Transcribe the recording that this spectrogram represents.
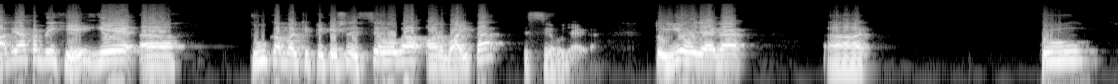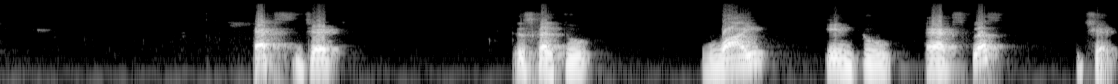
अब यहाँ पर देखिए ये टू का मल्टीप्लीकेशन इससे होगा और वाई का इससे हो जाएगा। तो ये हो जाएगा two x z is equal to y into x plus z.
